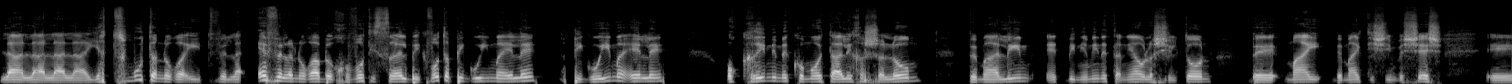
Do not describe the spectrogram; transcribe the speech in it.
ליתמות הנוראית ולאבל הנורא ברחובות ישראל בעקבות הפיגועים האלה, הפיגועים האלה עוקרים ממקומו את תהליך השלום ומעלים את בנימין נתניהו לשלטון במאי, במאי 96. אה,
